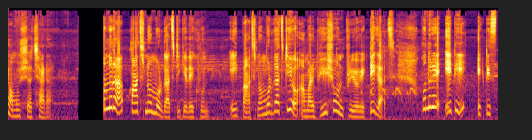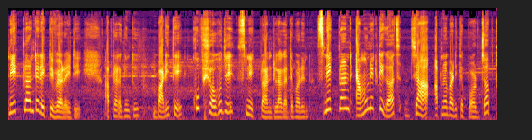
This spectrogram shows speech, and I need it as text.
সমস্যা ছাড়া। বন্ধুরা, পাঁচ নম্বর গাছটিকে দেখুন। এই পাঁচ নম্বর গাছটিও আমার ভীষণ প্রিয় একটি গাছ। বন্ধুরা, এটি একটি স্নেক প্লান্টের একটি ভ্যারাইটি আপনারা কিন্তু বাড়িতে খুব সহজে স্নেক প্লান্ট লাগাতে পারেন। স্নেক প্লান্ট এমন একটি গাছ যা আপনার বাড়িতে পর্যাপ্ত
